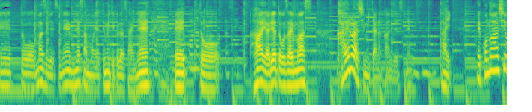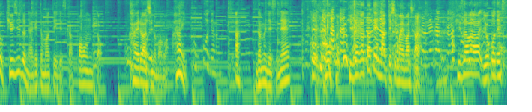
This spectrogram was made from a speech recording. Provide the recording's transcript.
えーっとまずですね皆さんもやってみてくださいね。はいえーっとはいありがとうございます。カエル足みたいな感じですね。はい。でこの足を90度に上げてもらっていいですか？ポーンと。カエル足のまま。はい。こうじゃなくて。あダメですね。こうこう 膝が縦になってしまいました。膝は横です。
